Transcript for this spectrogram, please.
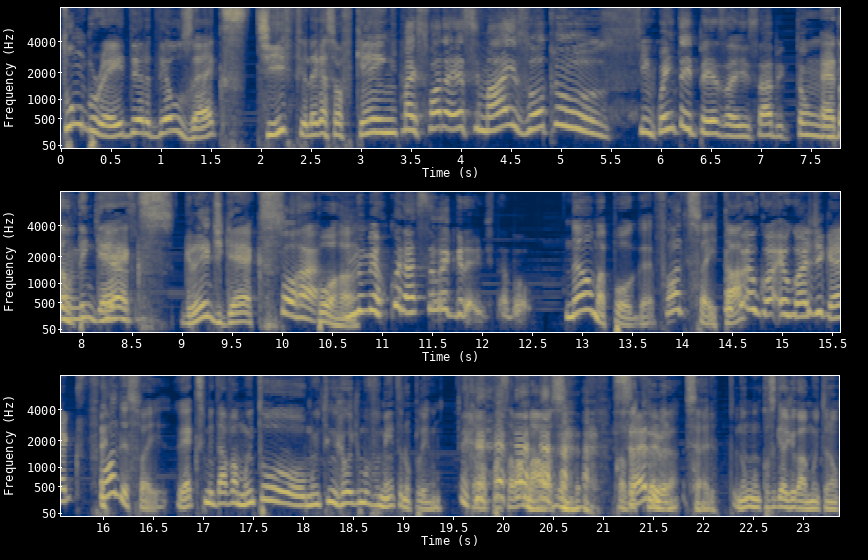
Tomb Raider, Deus Ex, Thief, Legacy of Kain. Mas fora esse, mais outros 50 IPs aí, sabe? Tão, É, tão não, tem grandes. Gex, grande Gex. Porra, Porra. no meu coração é grande, tá bom? Não, mas pô, foda isso aí, tá? Eu, eu, eu gosto de Gex. Foda isso aí. O X me dava muito, muito enjoo de movimento no Play 1. Então eu passava mal, assim. Sério? Sério. Eu não, não conseguia jogar muito, não.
